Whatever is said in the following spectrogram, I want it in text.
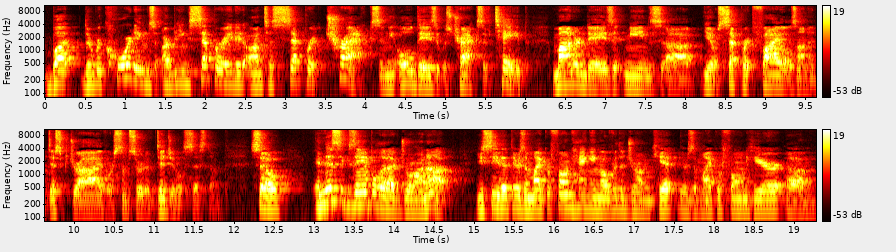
but the recordings are being separated onto separate tracks. In the old days, it was tracks of tape. Modern days, it means uh, you know separate files on a disk drive or some sort of digital system. So in this example that I've drawn up, you see that there's a microphone hanging over the drum kit. There's a microphone here, um,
